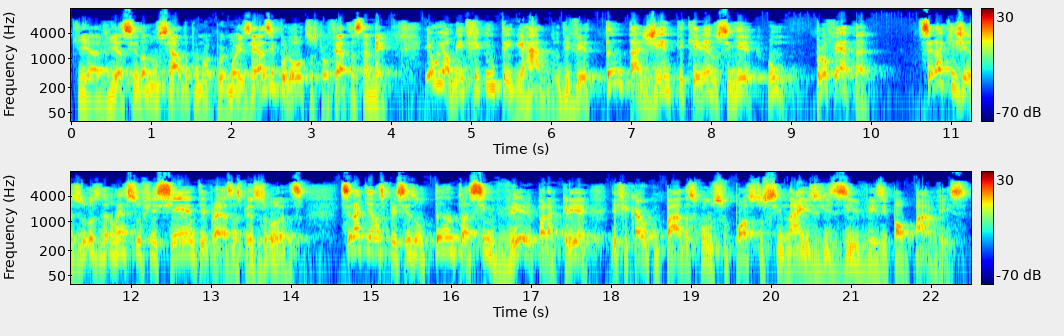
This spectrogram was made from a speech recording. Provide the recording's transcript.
que havia sido anunciado por Moisés e por outros profetas também. Eu realmente fico intrigado de ver tanta gente querendo seguir um profeta. Será que Jesus não é suficiente para essas pessoas? Será que elas precisam tanto assim ver para crer e ficar ocupadas com os supostos sinais visíveis e palpáveis?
